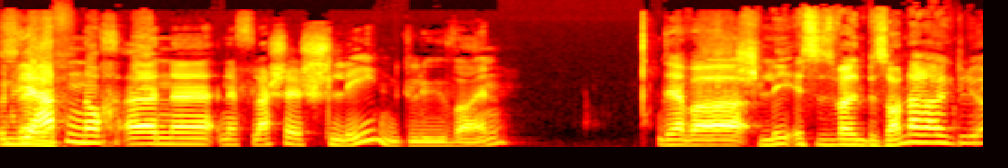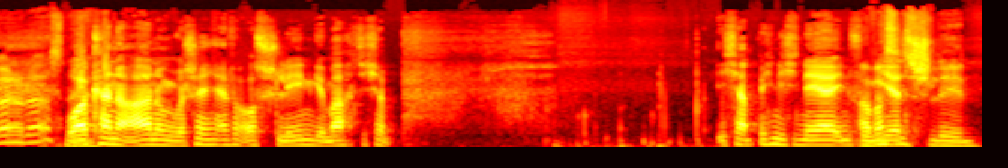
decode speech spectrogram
Und safe. wir hatten noch äh, eine, eine Flasche Schleen-Glühwein. Der war, Schle ist es ein besonderer Glühwein oder was? boah, Nee. keine Ahnung, wahrscheinlich einfach aus Schleen gemacht. Ich habe ich hab mich nicht näher Aber was informiert. ist Schlehen?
